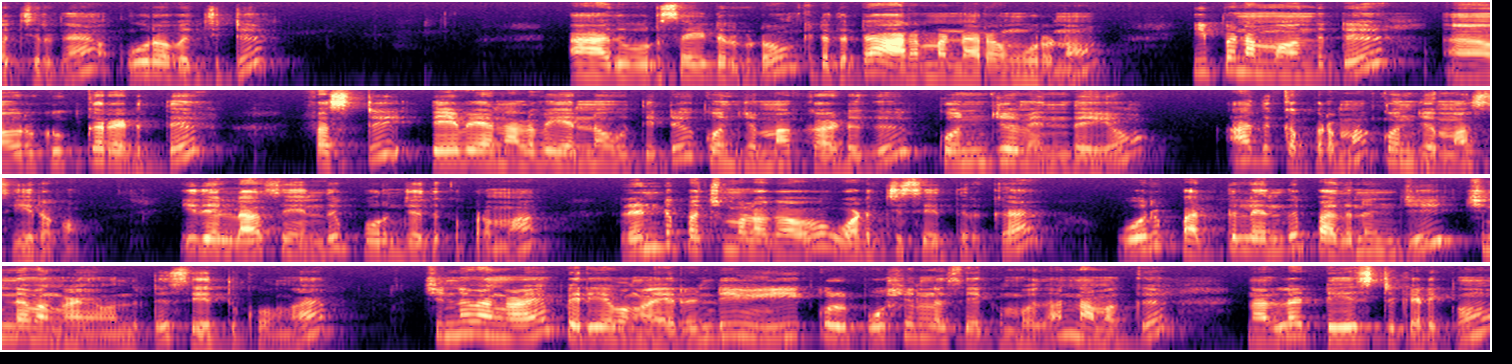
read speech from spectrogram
வச்சுருக்கேன். ஊற வச்சுட்டு அது ஒரு சைடு இருக்கட்டும் கிட்டத்தட்ட அரை மணி நேரம் ஊறணும். இப்போ நம்ம வந்துட்டு ஒரு குக்கர் எடுத்து ஃபஸ்ட்டு தேவையான அளவு எண்ணெய் ஊற்றிட்டு கொஞ்சமாக கடுகு கொஞ்சம் வெந்தயம் அதுக்கப்புறமா கொஞ்சமாக சீரகம். இதெல்லாம் சேர்ந்து பொரிஞ்சதுக்கப்புறமா ரெண்டு பச்சை மிளகாவை உடச்சி சேர்த்துருக்கேன். ஒரு பத்துலேருந்து பதினஞ்சு சின்ன வெங்காயம் வந்துட்டு சேர்த்துக்கோங்க. சின்ன வெங்காயம் பெரிய வெங்காயம் ரெண்டையும் ஈக்குவல் போர்ஷனில் சேர்க்கும்போது தான் நமக்கு நல்ல டேஸ்ட்டு கிடைக்கும்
